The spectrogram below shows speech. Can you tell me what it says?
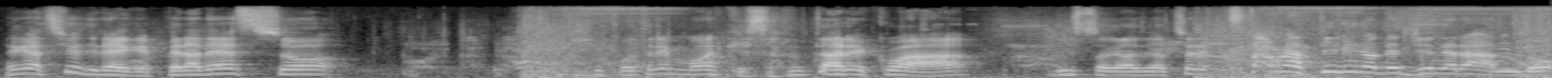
Ragazzi, io direi che per adesso ci potremmo anche salutare qua, visto che la situazione sta un attimino degenerando.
